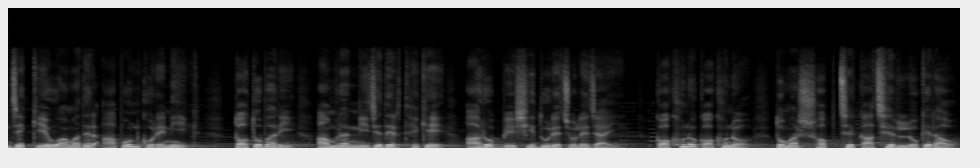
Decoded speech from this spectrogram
যে কেউ আমাদের আপন করে নিক, ততবারই আমরা নিজেদের থেকে আরও বেশি দূরে চলে যাই। কখনো কখনো তোমার সবচেয়ে কাছের লোকেরাও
